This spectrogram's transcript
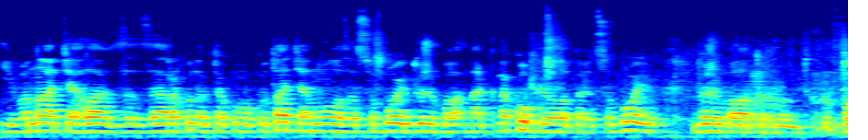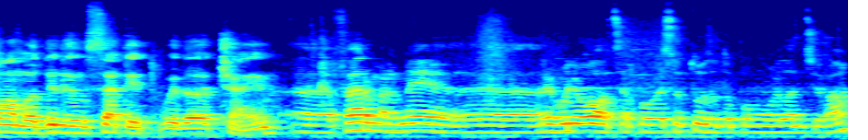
І вона тягла за, за рахунок такого кута, тягнула за собою дуже багато, накоплювала перед собою дуже багато ґрунту. The farmer didn't set it with a chain, Е, Фермер не е, регулював це по висоту за допомогою ланцюга,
